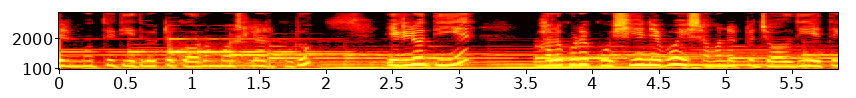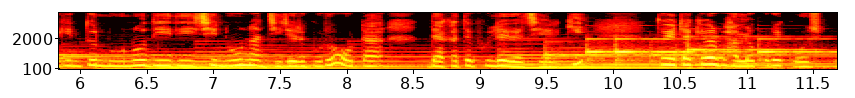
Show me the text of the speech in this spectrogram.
এর মধ্যে দিয়ে দেবো একটু গরম মশলার গুঁড়ো। এগুলো দিয়ে ভালো করে কষিয়ে নেব। এর সামান্য একটু জল দিয়ে, এতে কিন্তু নুনও দিয়ে দিয়েছি, নুন আর জিরের গুঁড়ো, ওটা দেখাতে ভুলে গেছি আর কি। তো এটাকে এবার ভালো করে কষবো।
